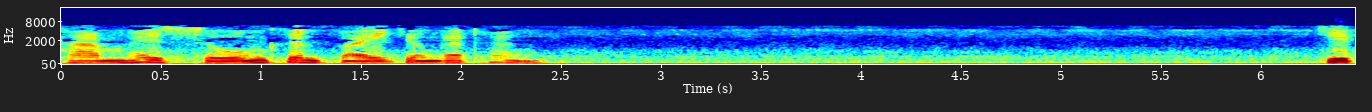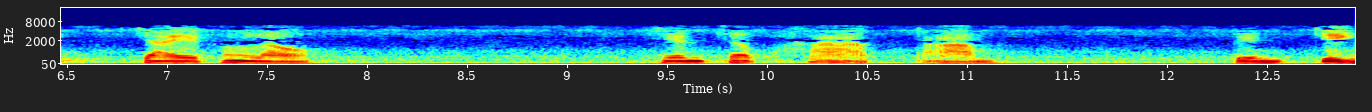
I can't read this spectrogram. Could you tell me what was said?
ทำให้สูงขึ้นไปจนกระทั่ง จิตใจของเรา เห็นสภาพตามเป็นจริง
